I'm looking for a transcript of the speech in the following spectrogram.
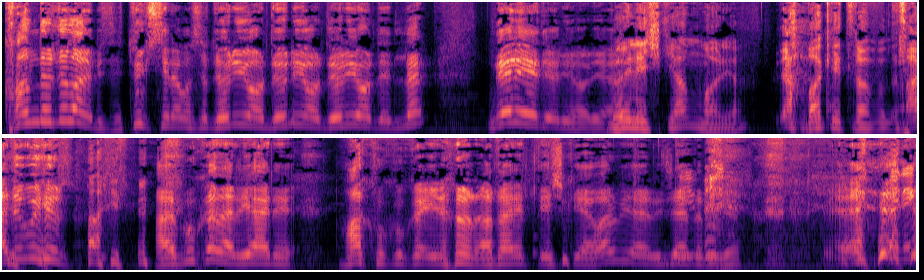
kandırdılar bizi. Türk sineması dönüyor dönüyor dönüyor dediler. Nereye dönüyor ya? Böyle eşkıya mı var ya? Bak etrafına. Hadi buyur. Hayır. Hayır bu kadar yani hak hukuka inanan adaletli eşkıya var mı ya rica mi? ederim ya. Gerek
